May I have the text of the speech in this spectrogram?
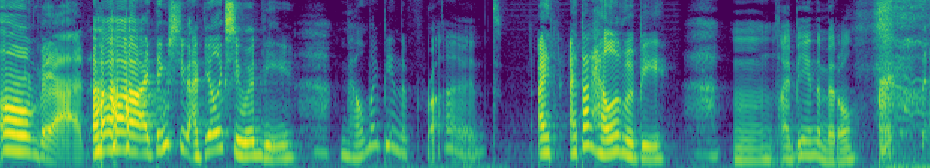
Oh man. I think she I feel like she would be. Mel might be in the front. I I thought Helen would be. Mm, I'd be in the middle.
